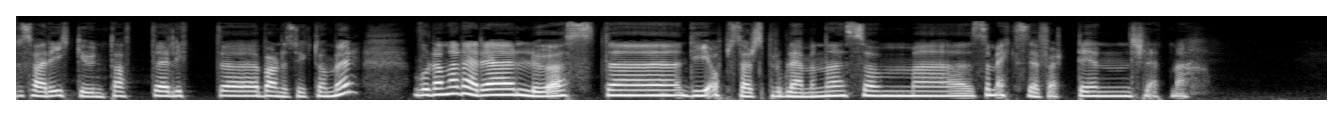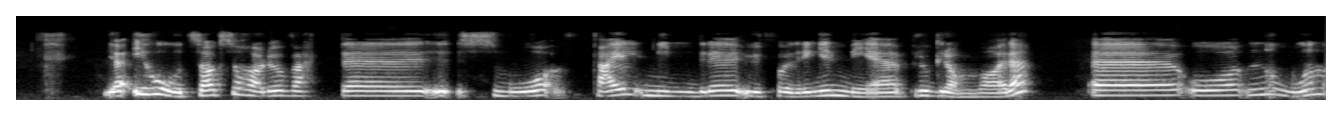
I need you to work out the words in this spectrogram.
dessverre ikke unntatt litt barnesykdommer. Hvordan har dere løst de oppstartsproblemene som, som XC40 slet med? Ja, I hovedsak så har det jo vært eh, små feil, mindre utfordringer med programvare. Eh, og noen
